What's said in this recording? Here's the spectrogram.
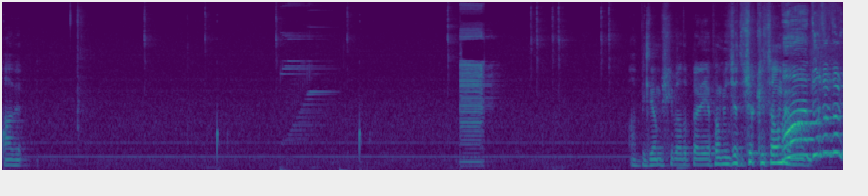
Abi biliyormuş gibi alıp böyle yapamayınca da çok kötü olmuyor mu? Aa dur dur dur.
